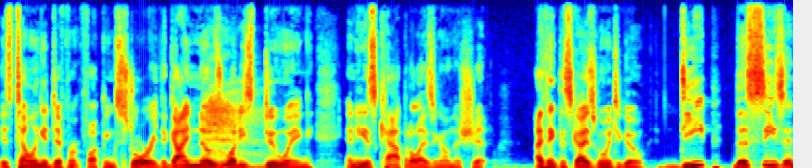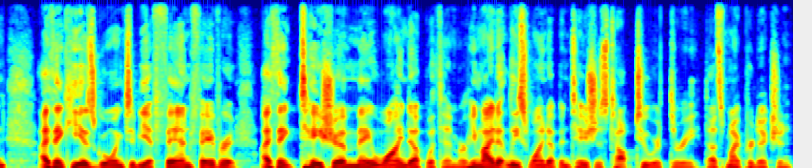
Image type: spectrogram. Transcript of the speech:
is telling a different fucking story. The guy knows what he's doing, and he is capitalizing on this shit. I think this guy is going to go deep this season. I think he is going to be a fan favorite. I think Tayshia may wind up with him, or he might at least wind up in Tayshia's top two or three. That's my prediction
